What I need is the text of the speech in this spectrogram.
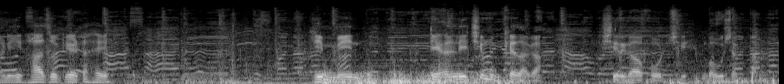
आणि हा जो गेट आहे ही मेन टेहळणीची मुख्य जागा शिरगाव फोर्टची. बघू शकता.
